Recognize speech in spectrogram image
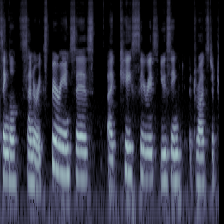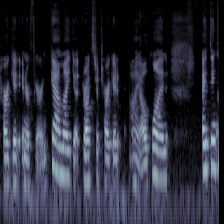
single center experiences, a case series using drugs to target interferon gamma, drugs to target IL 1. I think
